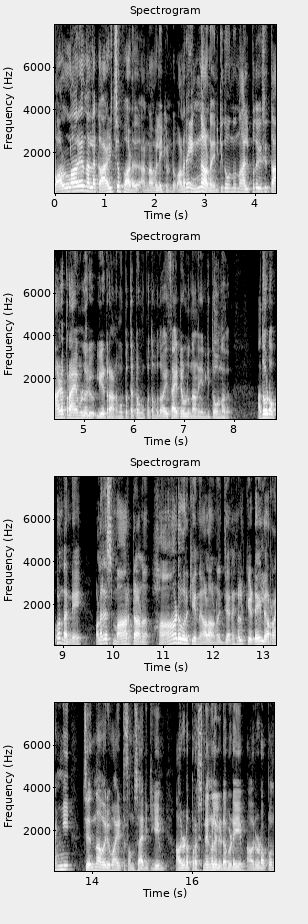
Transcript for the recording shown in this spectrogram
വളരെ നല്ല കാഴ്ചപ്പാട് അണ്ണാമലയ്ക്കുണ്ട്. വളരെ എങ്ങാണ് എനിക്ക് തോന്നുന്നു നാൽപ്പത് വയസ്സിൽ താഴെ പ്രായമുള്ള ഒരു ലീഡറാണ് മുപ്പത്തെട്ടോ മുപ്പത്തൊമ്പതോ വയസ്സായിട്ടേ ഉള്ളൂ എന്നാണ് എനിക്ക് തോന്നുന്നത്. അതോടൊപ്പം തന്നെ വളരെ സ്മാർട്ടാണ് ഹാർഡ് വർക്ക് ചെയ്യുന്ന ആളാണ്. ജനങ്ങൾക്കിടയിൽ ഇറങ്ങി ചെന്ന് അവരുമായിട്ട് സംസാരിക്കുകയും അവരുടെ പ്രശ്നങ്ങളിൽ ഇടപെടുകയും അവരോടൊപ്പം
